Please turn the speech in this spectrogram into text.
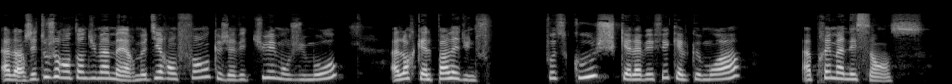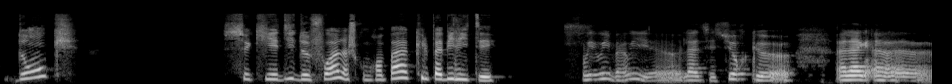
Alors j'ai toujours entendu ma mère me dire enfant que j'avais tué mon jumeau alors qu'elle parlait d'une fausse couche qu'elle avait fait quelques mois après ma naissance. Donc, ce qui est dit deux fois, là je comprends pas, culpabilité. Oui, oui, bah oui. Euh, là, c'est sûr que. Euh,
